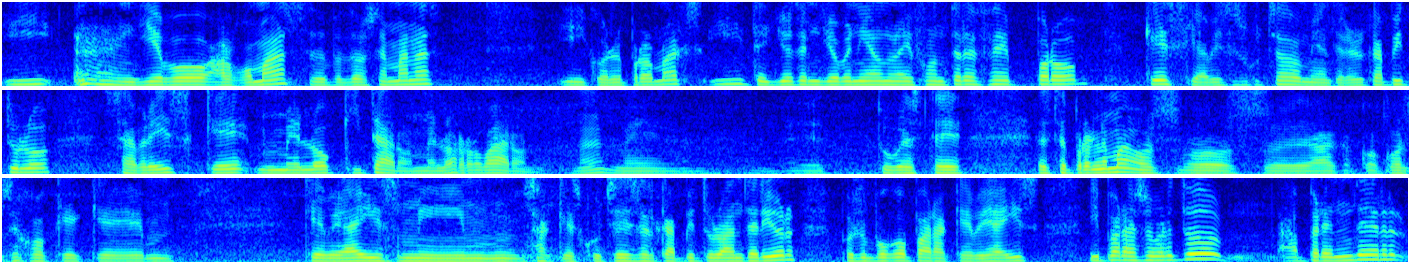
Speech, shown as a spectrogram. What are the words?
y llevo algo más, de dos semanas, y con el Pro Max y te, yo, yo venía de un iPhone 13 Pro que si habéis escuchado mi anterior capítulo sabréis que me lo quitaron, me lo robaron. ¿eh? Me, tuve este, este problema, os, os eh, aconsejo que, que, que, veáis mi, o sea, que escuchéis el capítulo anterior, pues un poco para que veáis y para sobre todo aprender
